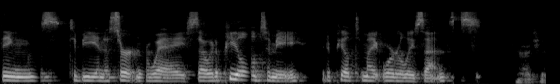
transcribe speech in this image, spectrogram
things to be in a certain way. So it appealed to me. It appealed to my orderly sense. Gotcha.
